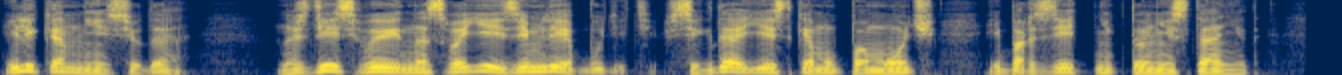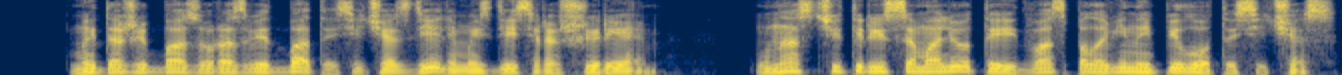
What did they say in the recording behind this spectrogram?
или ко мне сюда. Но здесь вы на своей земле будете, всегда есть кому помочь, и борзеть никто не станет. Мы даже базу разведбата сейчас делим и здесь расширяем. У нас четыре самолета и два с половиной пилота сейчас.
